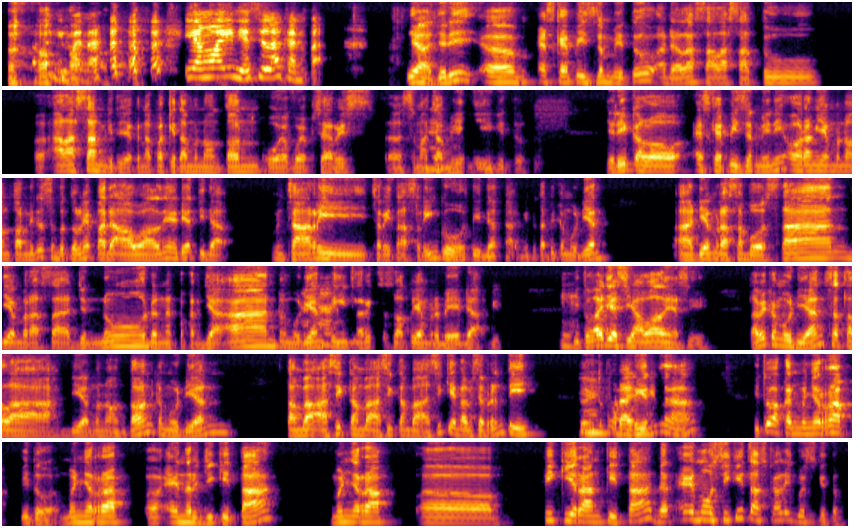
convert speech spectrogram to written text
Atau gimana? yang lain ya silakan Pak. Ya, jadi um, escapism itu adalah salah satu uh, alasan gitu ya kenapa kita menonton web-web series uh, semacam hmm. ini gitu. Jadi kalau escapism ini orang yang menonton itu sebetulnya pada awalnya dia tidak mencari cerita selingkuh tidak gitu, tapi kemudian uh, dia merasa bosan, dia merasa jenuh dengan pekerjaan, kemudian uh -huh. ingin cari sesuatu yang berbeda gitu. Yeah. Itu aja sih awalnya sih. Tapi kemudian setelah dia menonton, kemudian tambah asik, tambah asik, tambah asik, ya nggak bisa berhenti. Dan itu pada hmm. akhirnya itu akan menyerap itu, menyerap uh, energi kita, menyerap uh, pikiran kita dan emosi kita sekaligus gitu.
